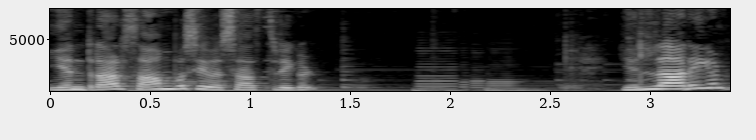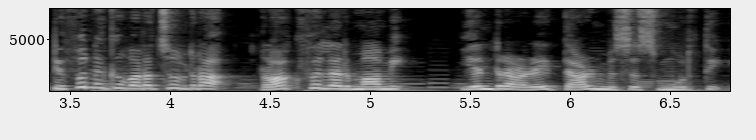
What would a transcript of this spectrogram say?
என்றார் சாம்பசிவ சாஸ்திரிகள். எல்லாரையும் டிஃபனுக்கு வர சொல்றா ராக்ஃபெல்லர் மாமி என்று அழைத்தாள் மிஸ்ஸஸ் மூர்த்தி.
